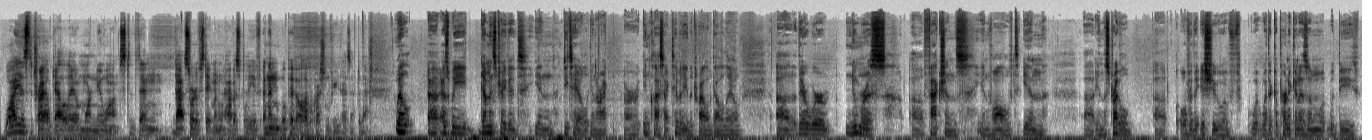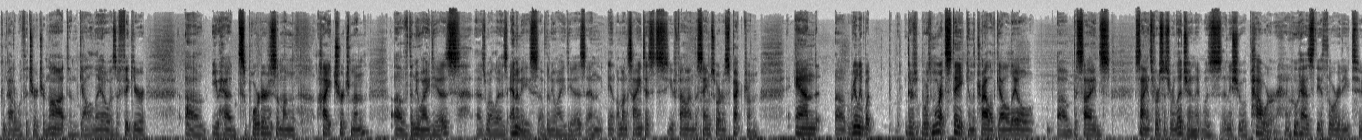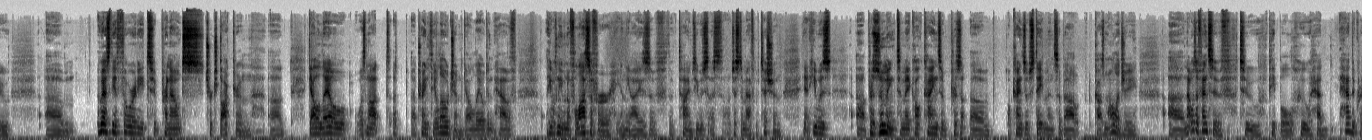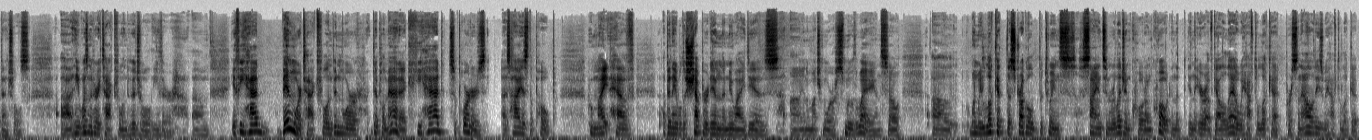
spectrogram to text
why is the trial of Galileo more nuanced than that sort of statement would have us believe? And then we'll pivot. I'll have a question for you guys after that. Well, uh, as we demonstrated in detail in our, ac- our in class activity, the trial of Galileo, uh, there were numerous uh, factions involved in, uh, in the struggle uh, over the issue of w- whether Copernicanism w- would be compatible with the church or not, and Galileo as a figure. Uh, you had supporters among high churchmen of the new ideas, as well as enemies of the new ideas. And in, among scientists, you found the same sort of spectrum. And uh, really, what there was more at stake in the trial of Galileo uh, besides science versus religion. It was an issue of power and who has the authority to. Um, who has the authority to pronounce church doctrine? Uh, Galileo was not a, a trained theologian. Galileo didn't have he wasn't even a philosopher in the eyes of the times. He was a, just a mathematician. Yet he was uh, presuming to make all kinds of presu- uh, all kinds of statements about cosmology. Uh, and that was offensive to people who had had the credentials. Uh, and he wasn't a very tactful individual either. Um, if he had been more tactful and been more diplomatic, he had supporters as high as the Pope who might have been able to shepherd in the new ideas uh, in a much more smooth way. And so uh, when we look at the struggle between science and religion, quote unquote, in the, in the era of Galileo, we have to look at personalities, we have to look at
